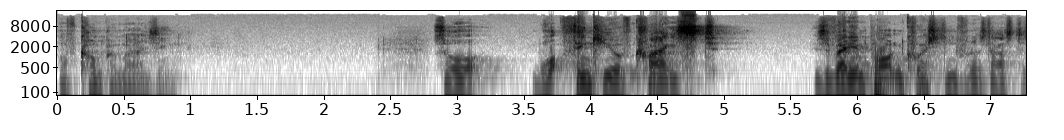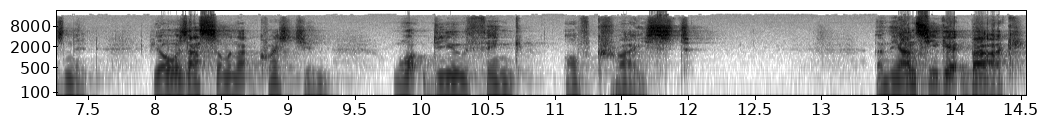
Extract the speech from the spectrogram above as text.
of compromising. So, what think you of Christ is a very important question for us to ask, isn't it? If you always ask someone that question, what do you think of Christ? And the answer you get back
